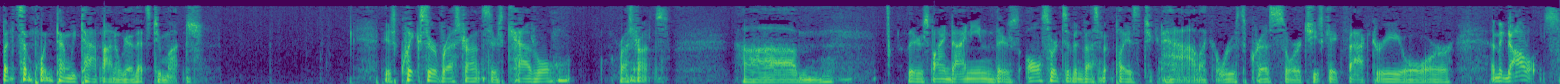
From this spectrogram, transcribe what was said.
But at some point in time, we tap out and we go, that's too much. There's quick serve restaurants, there's casual restaurants, um, there's fine dining, there's all sorts of investment plays that you can have, like a Ruth's Chris or a Cheesecake Factory or a McDonald's.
